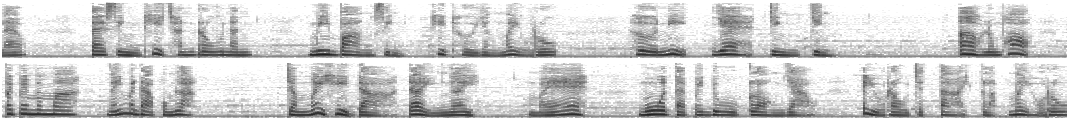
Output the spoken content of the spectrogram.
แล้ว แต่สิ่งที่ฉันรู้นั้น มีบางสิ่งที่เธอยังไม่รู้ เธอนี่แย่จริง ๆ อ้าวหลวงพ่อ ไปไปมามาไงมาด่าผมล่ะ จะไม่ให้ด่าได้ไง แม้มัวแต่ไปดูกลองยาว ไอ้เราจะตายกลับไม่รู้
